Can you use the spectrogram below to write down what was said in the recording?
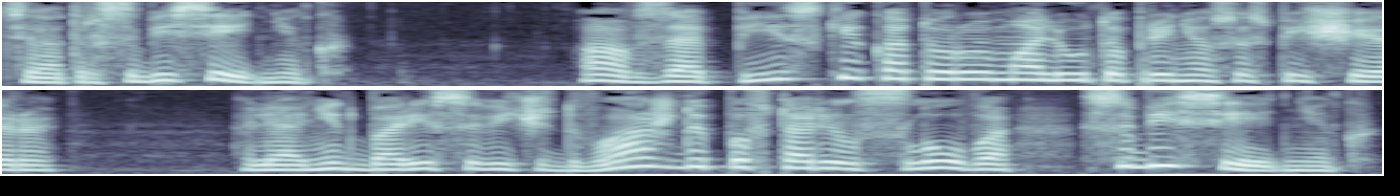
театр-собеседник. А в записке, которую Малюта принес из пещеры, Леонид Борисович дважды повторил слово «собеседник».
